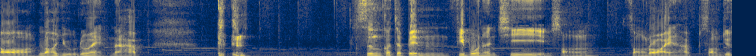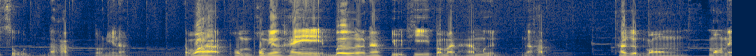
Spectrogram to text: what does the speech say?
รอรออยู่ด้วยนะครับ ซึ่งก็จะเป็นฟิโบนัชชี2 200นะครับ2.0นะครับ ตรงนี้นะ แต่ว่าผมผมยังให้เบอร์นะ อยู่ที่ประมาณ50,000นะครับ ถ้าเกิดมองมองใน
